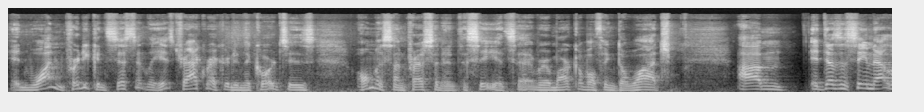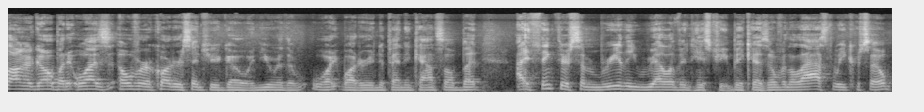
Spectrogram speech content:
and won pretty consistently. His track record in the courts is almost unprecedented to see. It's a remarkable thing to watch. Um, it doesn't seem that long ago, but it was over a quarter century ago when you were the Whitewater Independent Counsel. But I think there's some really relevant history because over the last week or so,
